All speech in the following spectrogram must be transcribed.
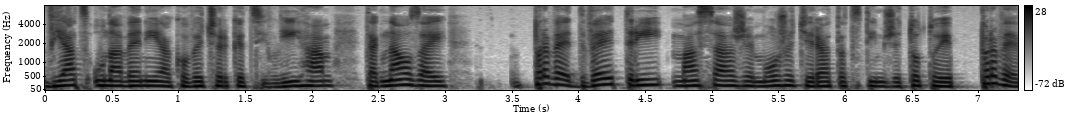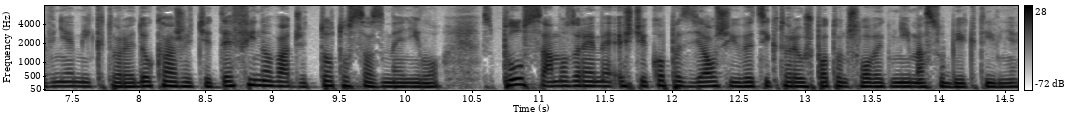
viac unavený ako večer, keď si líham, tak naozaj prvé dve, tri masáže môžete rátať s tým, že toto je prvé vnemy, ktoré dokážete definovať, že toto sa zmenilo. Plus samozrejme ešte kopec ďalších vecí, ktoré už potom človek vníma subjektívne.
